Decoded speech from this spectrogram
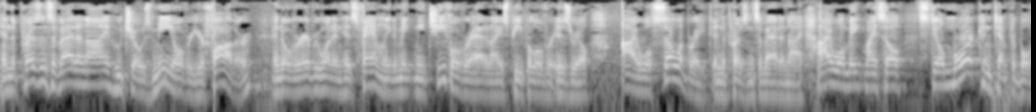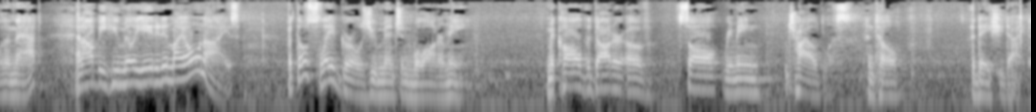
in the presence of Adonai, who chose me over your father and over everyone in his family to make me chief over Adonai's people over Israel, I will celebrate in the presence of Adonai. I will make myself still more contemptible than that, and I'll be humiliated in my own eyes. But those slave girls you mentioned will honor me. Michal, the daughter of Saul, remained childless until the day she died.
